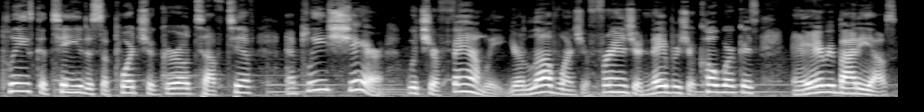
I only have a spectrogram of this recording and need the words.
Please continue to support your girl, Tuff Tiff, and please share with your family, your loved ones, your friends, your neighbors, your coworkers, and everybody else.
